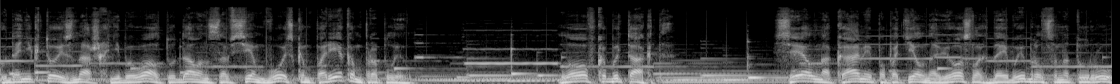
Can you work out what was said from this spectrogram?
Куда никто из наших не бывал, туда он со всем войском по рекам проплыл. Ловко бы так-то. Сел на каме, попотел на веслах, да и выбрался на Туру.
